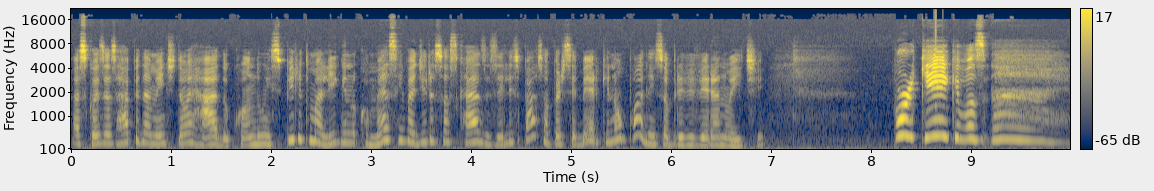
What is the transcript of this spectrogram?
as coisas rapidamente dão errado. Quando um espírito maligno começa a invadir as suas casas, eles passam a perceber que não podem sobreviver à noite. Por que que você... Ai.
